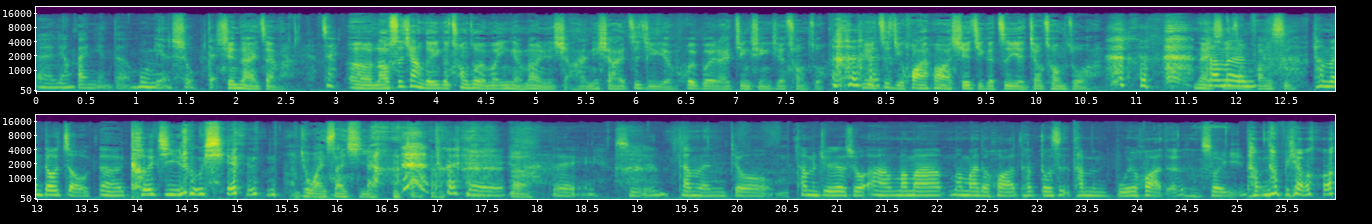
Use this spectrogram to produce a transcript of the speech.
呃两百年的木棉树，对，现在还在吗？在。呃，老师这样的一个创作有没有影响到你的小孩？你小孩自己也会不会来进行一些创作？因为自己画一画、写几个字也叫创作啊，那也是一种方式，他们都走呃科技路线，就玩山西啊。对嗯，对，是他们就他们觉得说啊，妈妈妈妈的画，他都是他们不会画的，所以他们都不要画。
